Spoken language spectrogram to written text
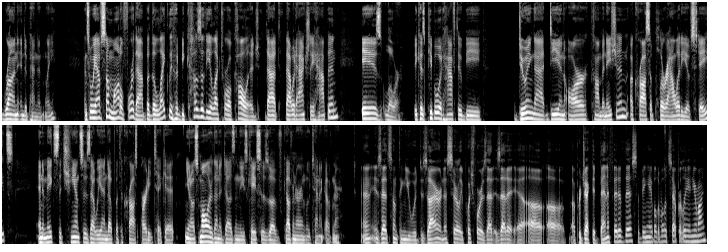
run independently. And so we have some model for that, but the likelihood, because of the Electoral College, that that would actually happen is lower because people would have to be doing that D and R combination across a plurality of states. And it makes the chances that we end up with a cross party ticket, you know, smaller than it does in these cases of governor and lieutenant governor. And is that something you would desire and necessarily push for? Is that is that a, a, a, projected benefit of this, of being able to vote separately in your mind?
